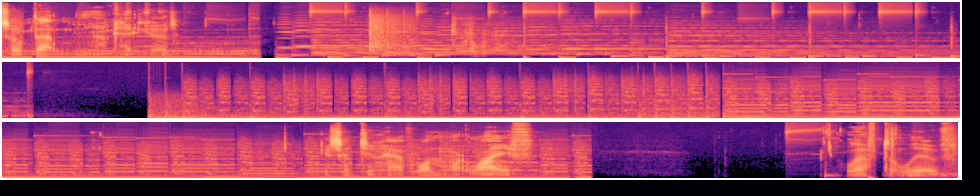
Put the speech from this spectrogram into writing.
Let's hope that... Okay, good. Guess I do have one more life left to live.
